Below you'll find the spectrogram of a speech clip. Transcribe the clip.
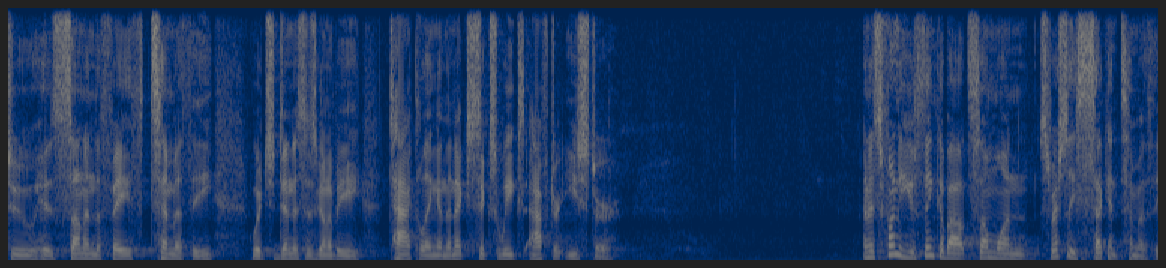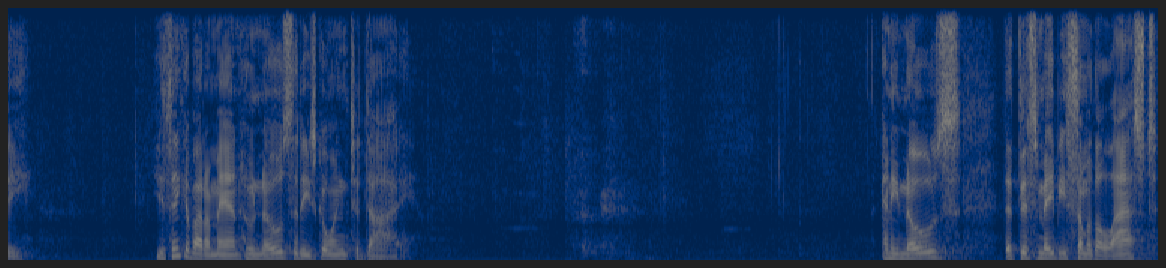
to his son in the faith, Timothy, which Dennis is going to be tackling in the next six weeks after Easter. And it's funny, you think about someone, especially Second Timothy, you think about a man who knows that he's going to die. And he knows that this may be some of the last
